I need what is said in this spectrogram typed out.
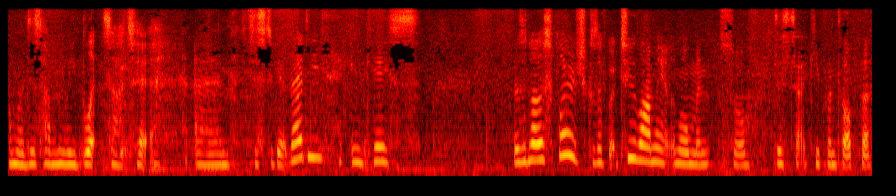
and we're just having a wee blitz at it um, just to get ready in case there's another splurge because I've got two lambing at the moment so just try to keep on top of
